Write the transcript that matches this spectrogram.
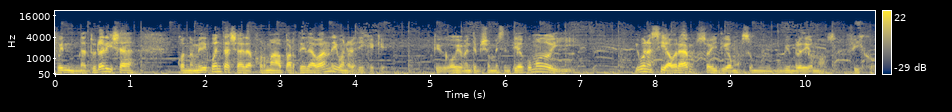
fue natural y ya cuando me di cuenta ya era formaba parte de la banda y bueno les dije que, que obviamente yo me sentía cómodo y, y bueno sí ahora soy digamos un miembro digamos fijo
